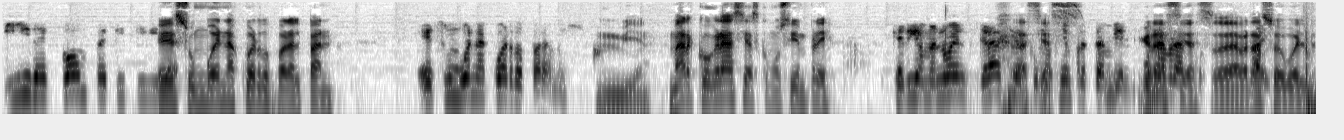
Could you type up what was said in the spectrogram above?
y de competitividad. Es un buen acuerdo para el PAN. Es un buen acuerdo para México. Bien. Marco, gracias como siempre. Querido Manuel, gracias, como siempre también. Gracias, abrazo, abrazo de vuelta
